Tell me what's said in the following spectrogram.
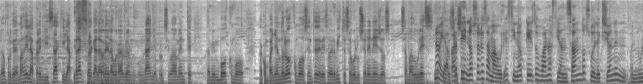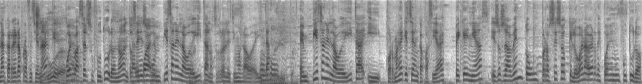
¿no? Porque además del aprendizaje y la práctica a la hora de elaborarlo en un año aproximadamente, también vos como acompañándolos como docente debes haber visto esa evolución en ellos, esa madurez. No, y este aparte proceso. no solo esa madurez, sino que ellos van afianzando su elección en, en una carrera profesional que duda. después va a ser su futuro, ¿no? Entonces ellos empiezan en la bodeguita, nosotros le decimos la bodeguita, Bodeguita. empiezan en la bodeguita y por más de que sean capacidades pequeñas, ellos ya ven todo un proceso que lo van a ver después en un futuro.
